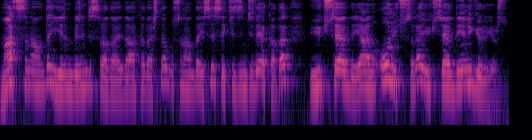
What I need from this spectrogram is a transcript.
Mart sınavında 21. sıradaydı arkadaşlar. Bu sınavda ise 8.liğe kadar yükseldi. Yani 13 sıra yükseldiğini görüyoruz.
